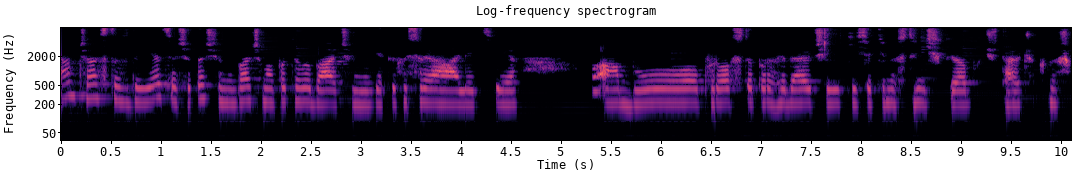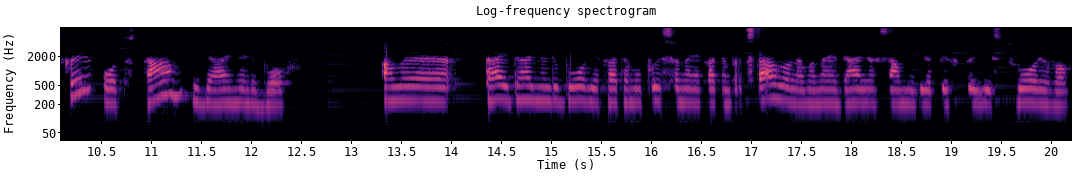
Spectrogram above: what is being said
Нам часто здається, що те, що ми бачимо по телебаченню, в якихось реаліті, або просто переглядаючи якісь кінострічки, або читаючи книжки, от там ідеальна любов. Але та ідеальна любов, яка там описана, яка там представлена, вона ідеальна саме для тих, хто її створював,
